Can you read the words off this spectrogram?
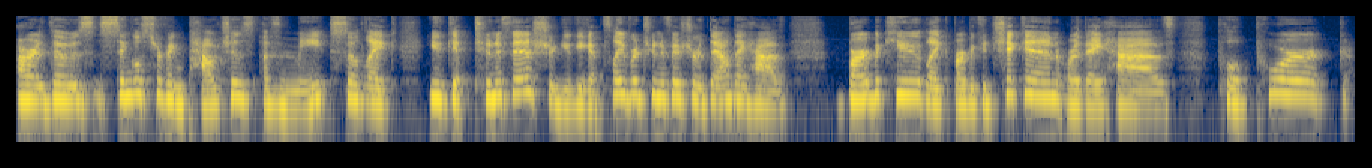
are those single serving pouches of meat. So like you get tuna fish or you get flavored tuna fish or now they have barbecue like barbecue chicken or they have pulled pork.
